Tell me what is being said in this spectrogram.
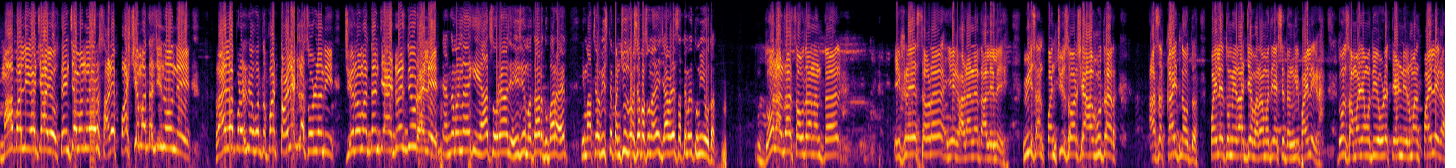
महापालिकाचे आयोग त्यांच्या बंगल्यावर साडेपाचशे मताची नोंद आहे. राहायला प्रश्न करतो पाच टॉयलेटला सोडलं नाही. झिरो मतदानचे ऍड्रेस देऊ राहिले. त्यांचं म्हणणं आहे की ह्या चोऱ्या हे जे मतदार दुबार आहेत ही मागच्या वीस ते पंचवीस वर्षापासून आहे ज्यावेळेस सत्तेमध्ये तुम्ही होतात. दोन हजार चौदा नंतर इकडे सगळं हे घाडण्यात आलेले. वीस आणि पंचवीस वर्ष अगोदर असं काहीच नव्हतं. पहिले तुम्ही राज्यभरामध्ये असे दंगली पाहिले का? दोन समाजामध्ये एवढे तेढ निर्माण पाहिले का?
